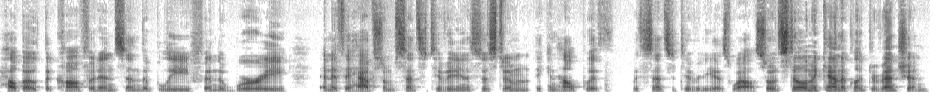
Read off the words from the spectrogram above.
help out the confidence and the belief and the worry and if they have some sensitivity in the system it can help with with sensitivity as well. So it's still a mechanical intervention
